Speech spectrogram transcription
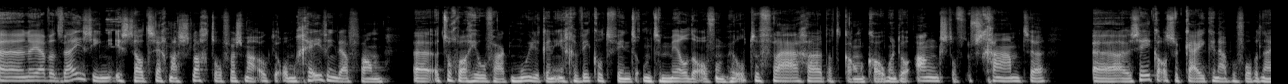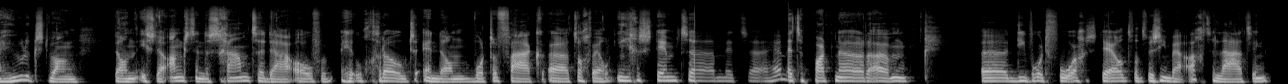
Uh, nou ja, wat wij zien is dat zeg maar, slachtoffers, maar ook de omgeving daarvan, uh, het toch wel heel vaak moeilijk en ingewikkeld vindt om te melden of om hulp te vragen. Dat kan komen door angst of schaamte. Uh, zeker als we kijken naar bijvoorbeeld naar huwelijksdwang, dan is de angst en de schaamte daarover heel groot. En dan wordt er vaak uh, toch wel ingestemd uh, met, hè, met de partner um, die wordt voorgesteld. Wat we zien bij achterlating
